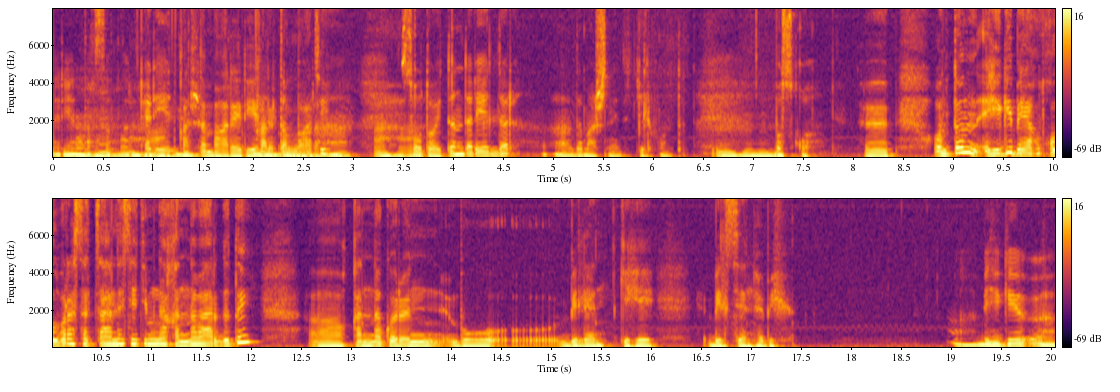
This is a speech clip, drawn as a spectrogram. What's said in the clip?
Ариен таксалар. Әриелдер. Каттан багар эриелер боллаати. ага. Сотойтын дарелдер, домашний телефон. Боско. Хөп. Онтон эһиги бэягыт колбара социальный сетимге ханна баргыты. Канна көрөн бу билен кихи билсен хөбү. биһиги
